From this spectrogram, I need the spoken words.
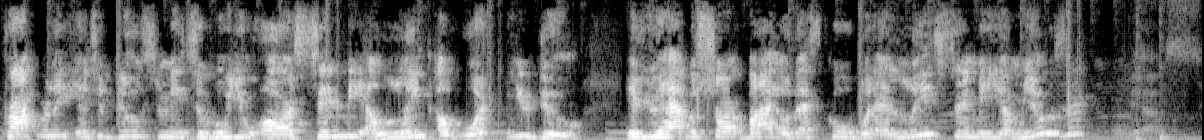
properly introduce me to who you are. Send me a link of what you do. If you have a short bio, that's cool, but at least send me your music. yes.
